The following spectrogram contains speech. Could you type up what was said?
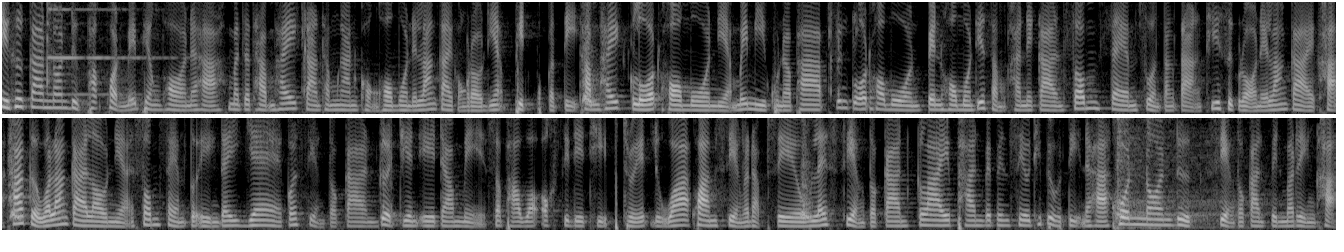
4 คือการนอนดึกพักผ่อนไม่เพียงพอนะคะ มันจะทำให้การทำงานของฮอร์โมนในร่างกายของเราเนี่ยผิดปกติทำให้โกรทฮอร์โมนเนี่ยไม่มีคุณภาพ ซึ่งโกรทฮอร์โมนเป็นฮอร์โมนที่สำคัญในการซ่อมแซมส่วนต่างๆ ที่สึกหรอในร่างกายค่ะ ถ้าเกิดว่าร่างกายเราเนี่ยซ่อมแซมตัวเองได้แย่ก็เสี่ยงต่อการเกิด DNA damage สภาวะ oxidative stress หรือว่าความเสี่ยงระดับเซลล์และเสี่ยงต่อการกลายพันธุไปเป็นเซลล์ที่ผิดปกตินะคะ คนนอนดึกเสี่ยงต่อการเป็นมะเร็งค่ะ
